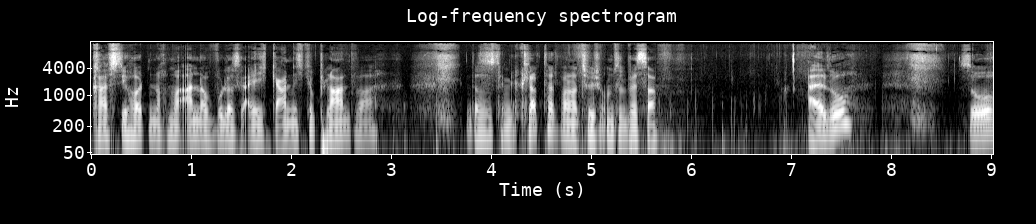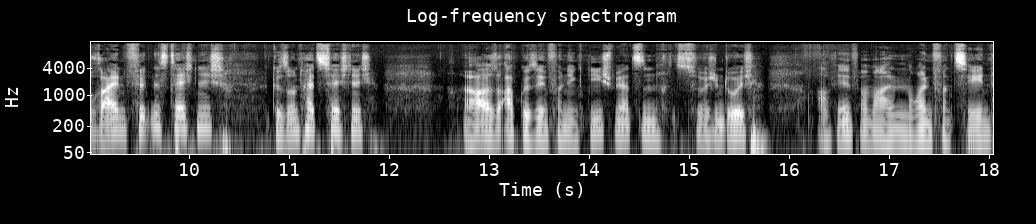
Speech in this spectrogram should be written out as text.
greifst die heute noch mal an, obwohl das eigentlich gar nicht geplant war. Dass es dann geklappt hat, war natürlich umso besser. Also, so rein fitnesstechnisch, gesundheitstechnisch, ja, also abgesehen von den Knieschmerzen zwischendurch, auf jeden Fall mal 9 von 10,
